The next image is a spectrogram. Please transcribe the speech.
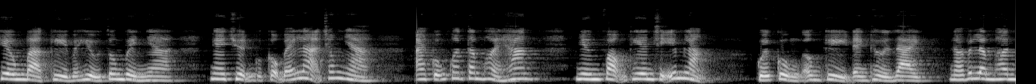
Khi ông bà kỳ và hiểu dung về nhà nghe chuyện của cậu bé lạ trong nhà, ai cũng quan tâm hỏi han, nhưng vọng thiên chỉ im lặng. Cuối cùng ông kỳ đành thở dài, nói với lâm hân,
